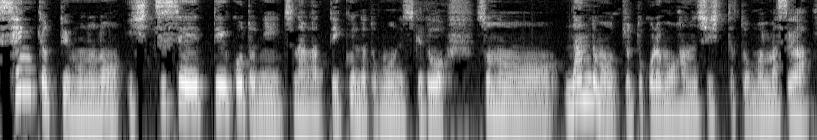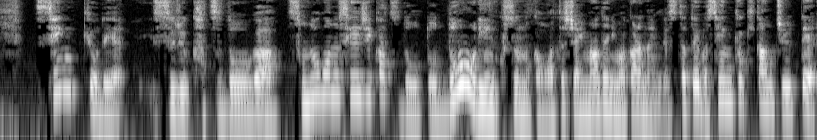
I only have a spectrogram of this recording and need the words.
選挙っていうものの異質性っていうことにつながっていくんだと思うんですけど、その、何度もちょっとこれもお話ししたと思いますが、選挙でする活動が、その後の政治活動とどうリンクするのか私は未だにわからないんです。例えば選挙期間中って、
